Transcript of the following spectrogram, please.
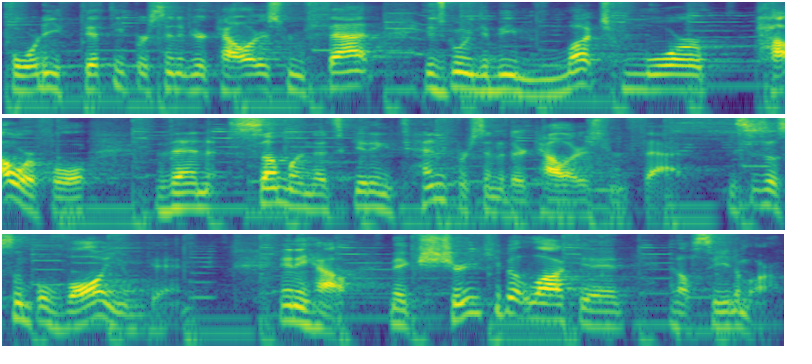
40, 50% of your calories from fat is going to be much more powerful than someone that's getting 10% of their calories from fat. This is a simple volume game. Anyhow, make sure you keep it locked in and I'll see you tomorrow.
